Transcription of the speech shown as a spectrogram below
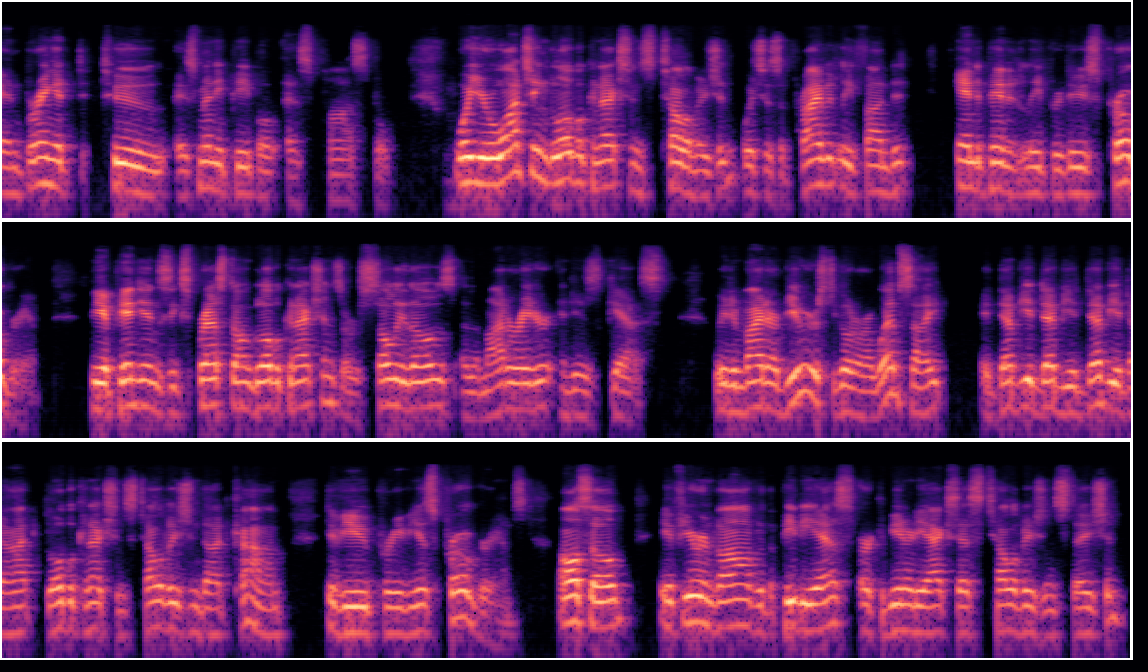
And bring it to as many people as possible. Well, you're watching Global Connections Television, which is a privately funded, independently produced program. The opinions expressed on Global Connections are solely those of the moderator and his guests. We'd invite our viewers to go to our website at www.globalconnectionstelevision.com to view previous programs. Also, if you're involved with a PBS or community access television station,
